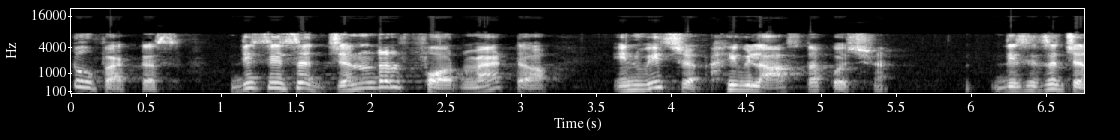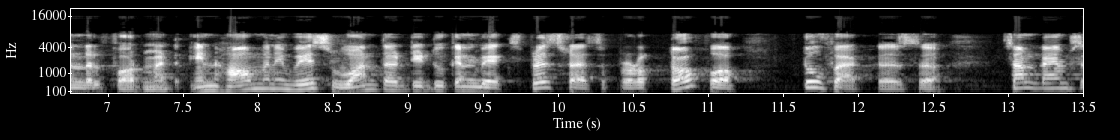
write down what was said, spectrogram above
two factors. This is a general format uh, in which he will ask the question. This is a general format. In how many ways 132 can be expressed as a product of uh, two factors? Uh, sometimes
